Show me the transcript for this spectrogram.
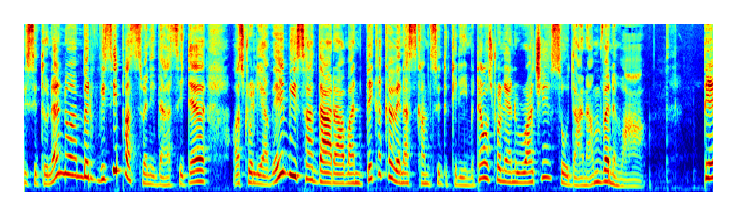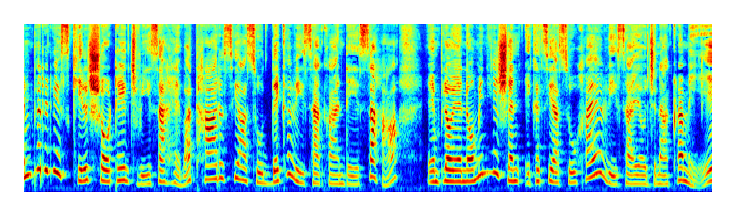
විසිතුන නොවම්බර් විසි පස්වනිදා සිට ඔස්ට්‍රලියාවේ වීසා ධාරාවන් දෙක වෙනස්කම් සිදු කිරීමට ඔස්ට්‍රලයානු රජය සූදානම් වනවා. ටෙම්පරරි ස්කිල් ෂෝටේජ් වීසා හෙවත් හාරසි අසූ දෙක වීසාකාණ්ඩේ සහ එම්පලෝය නොමිනේෂන් එකසි අසූ හය වීසායෝජනා ක්‍රමයේ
